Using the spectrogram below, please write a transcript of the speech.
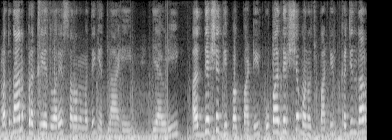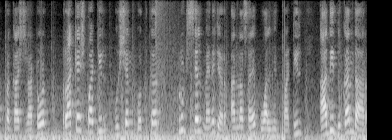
मतदान प्रक्रियेद्वारे सर्वानुमते घेतला आहे. यावेळी अध्यक्ष दीपक पाटील उपाध्यक्ष मनोज पाटील खजिनदार Prakash Rathod Rakesh Patil Bhushan Kotkar fruit sale manager Annasaheb Valmik Patil आदी दुकानदार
